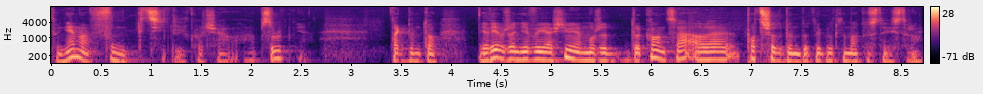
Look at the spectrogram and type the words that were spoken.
Tu nie ma funkcji tylko ciała, absolutnie. Tak bym to. Ja wiem, że nie wyjaśniłem może do końca, ale podszedłbym do tego tematu z tej strony.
